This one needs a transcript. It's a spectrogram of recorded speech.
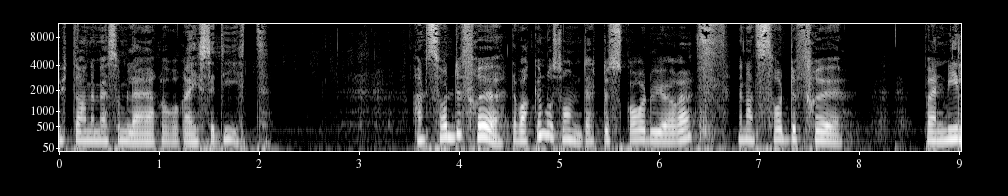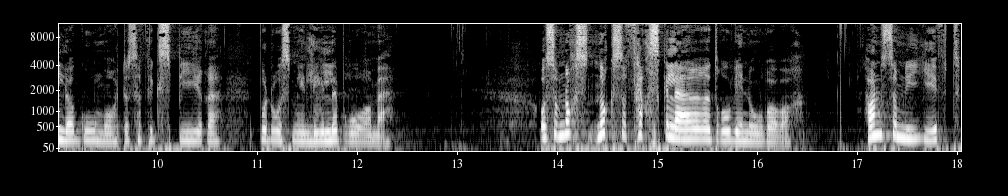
utdanne meg som lærer og reise dit. Han sådde frø. Det var ikke noe sånn 'dette skal du gjøre', men han sådde frø på en mild og god måte som fikk spire både hos min lillebror og meg. Og Som nokså nok ferske lærere dro vi nordover. Han som nygift,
